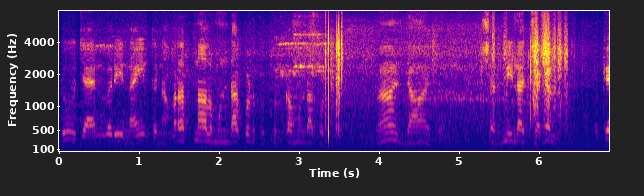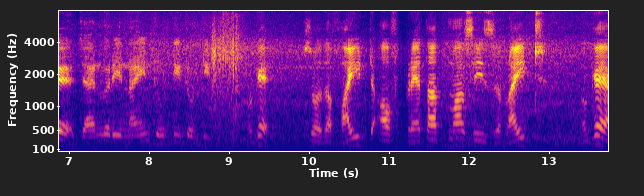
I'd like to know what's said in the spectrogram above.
To January 9th, Navaratnal Munda Koduku, Turka Munda Koduku, uh, Sharmila Jagan. Okay, January 9, 2022. Okay, so the fight of Pretatmas is right. Okay,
